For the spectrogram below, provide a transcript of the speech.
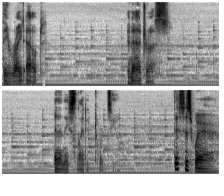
they write out an address and then they slide it towards you. This is where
